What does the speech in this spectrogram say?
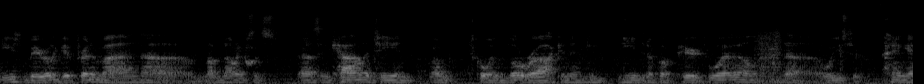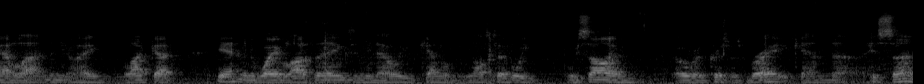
he used to be a really good friend of mine. Uh, I've known him since I was in college. He and I went to in Little Rock, and then he, he ended up up here as well. And uh, we used to hang out a lot. And then you know, hey, life got Yeah, in the way of a lot of things, and you know, we kind of lost touch. We we saw him over the Christmas break, and uh, his son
